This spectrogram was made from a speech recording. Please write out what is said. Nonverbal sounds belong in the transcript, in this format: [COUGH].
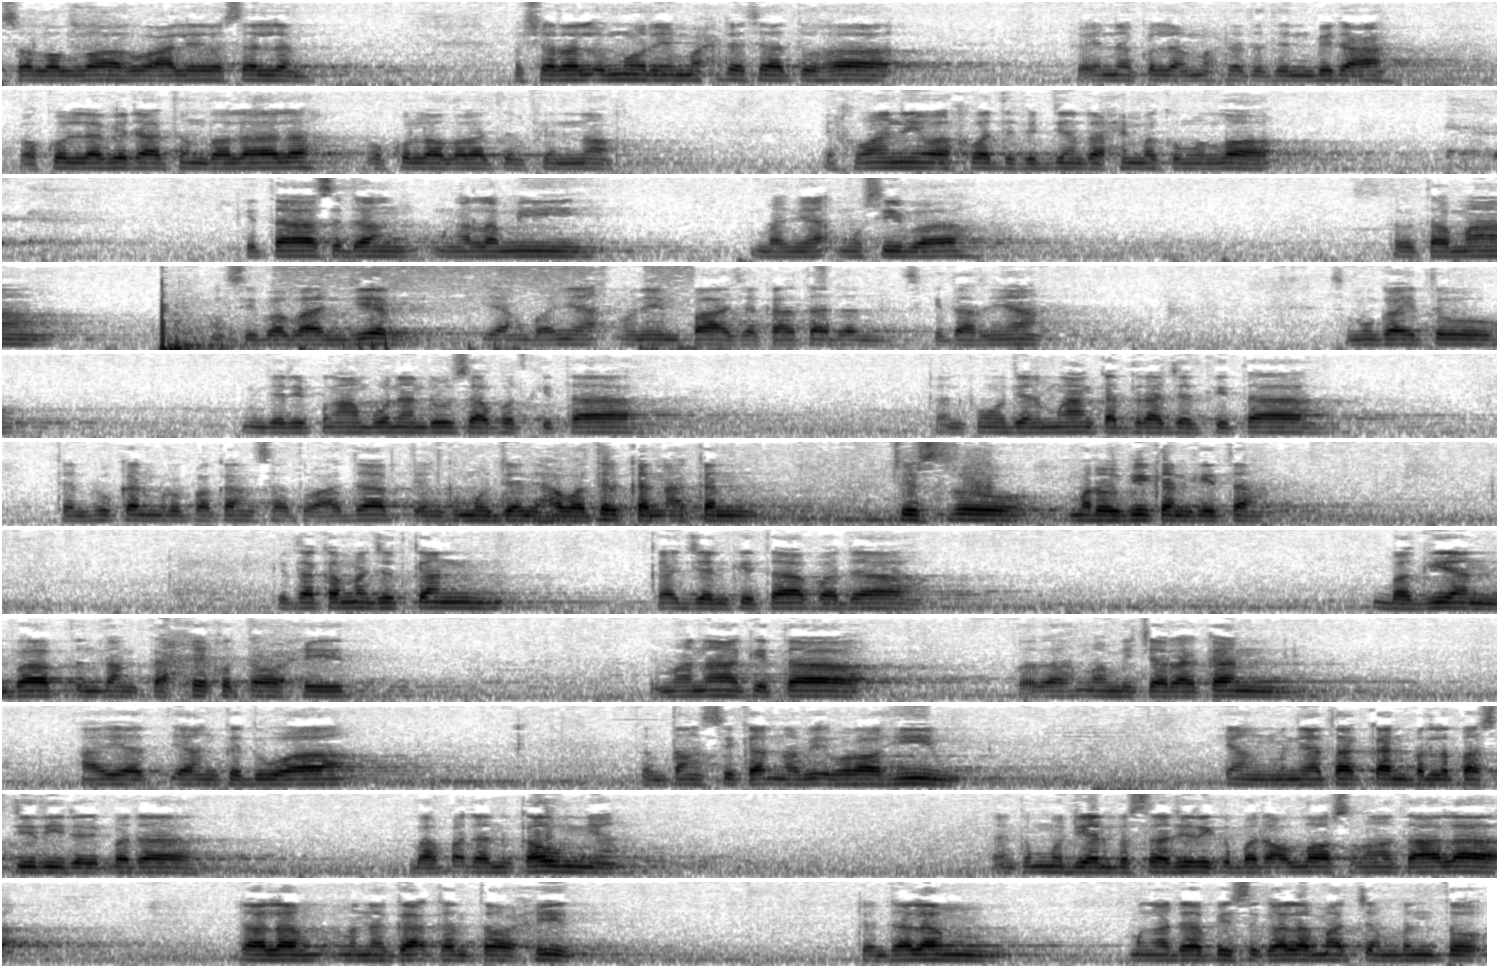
صلى الله عليه وسلم وشر الأمور محدثاتها فإن كل محدثة بدعة وكل بدعة ضلالة وكل ضلالة في النار إخواني وأخواتي في الدين رحمكم الله kita sedang mengalami banyak musibah terutama musibah banjir yang banyak menimpa Jakarta dan sekitarnya Semoga itu menjadi pengampunan dosa buat kita dan kemudian mengangkat derajat kita dan bukan merupakan satu adab yang kemudian dikhawatirkan akan justru merugikan kita. Kita akan melanjutkan kajian kita pada bagian bab tentang tahqiq tauhid di mana kita telah membicarakan ayat yang kedua tentang sikap Nabi Ibrahim yang menyatakan berlepas diri daripada bapak dan kaumnya. Dan kemudian berserah diri kepada Allah SWT dalam menegakkan tauhid dan dalam menghadapi segala macam bentuk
